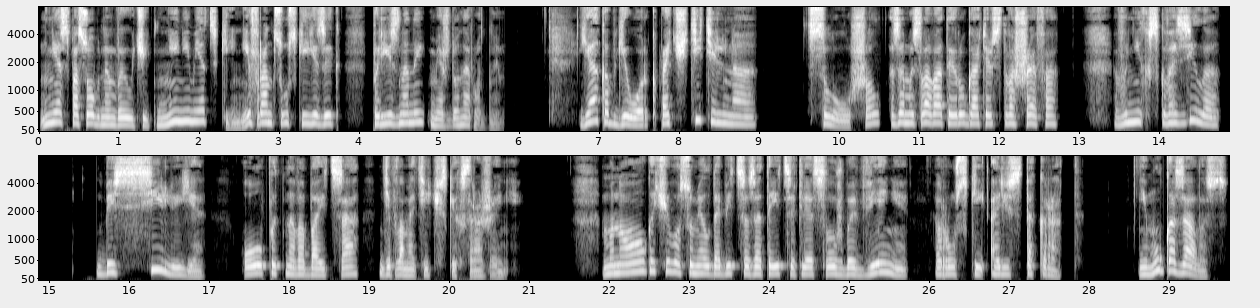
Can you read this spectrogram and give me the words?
не способным выучить ни немецкий, ни французский язык, признанный международным. Якоб Георг почтительно слушал замысловатое ругательство шефа. В них сквозило бессилие опытного бойца дипломатических сражений. Много чего сумел добиться за 30 лет службы в Вене русский аристократ. Ему казалось,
